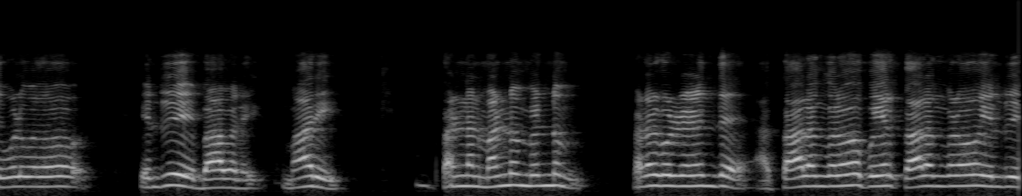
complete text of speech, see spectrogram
துவழுவதோ என்று பாவனை மாறி கண்ணன் மண்ணும் விண்ணும் கடற்கொள் எழுந்த அக்காலங்களோ புயற் காலங்களோ என்று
